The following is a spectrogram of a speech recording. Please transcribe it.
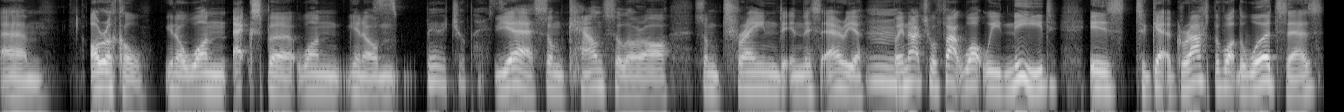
um, oracle, you know, one expert, one, you know, spiritual person. yeah, some counselor or some trained in this area. Mm. But in actual fact, what we need is to get a grasp of what the word says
